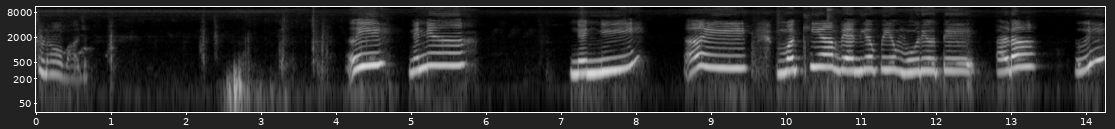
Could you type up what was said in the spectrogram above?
ਸੁਣੋ ਆਵਾਜ਼। ਓਏ ਨੰਨੂ ਨੰਨੀ ਓਏ ਮੱਖੀਆਂ ਬੈੰਦੀਆਂ ਪਈਆਂ ਮੂੰਹ ਦੇ ਉੱਤੇ। ਅੜਾ ਓਏ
